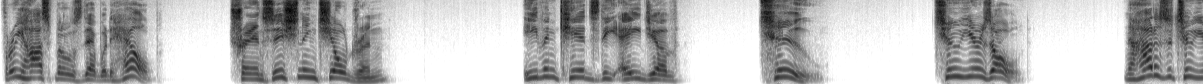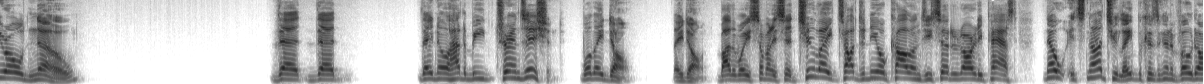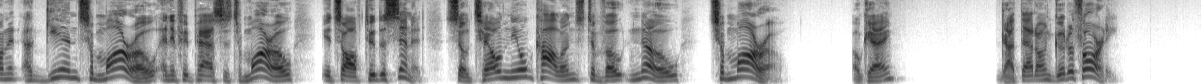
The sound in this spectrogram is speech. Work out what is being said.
three hospitals that would help transitioning children, even kids the age of two, two years old. Now, how does a two year old know that, that they know how to be transitioned? Well, they don't. They don't. By the way, somebody said, too late. Talk to Neil Collins. He said it already passed. No, it's not too late because they're going to vote on it again tomorrow. And if it passes tomorrow, it's off to the Senate. So tell Neil Collins to vote no tomorrow. Okay? Got that on good authority.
